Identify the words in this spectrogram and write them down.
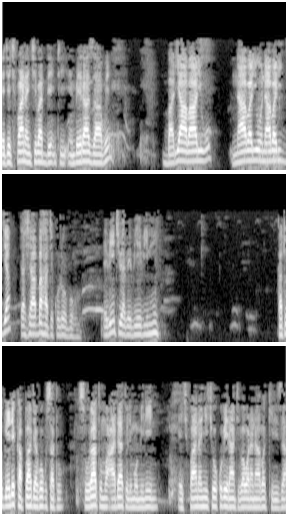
ekyo ekifaananyi kibadde nti embeera zaabwe bali abaaliwo n'abaliwo n'abalijja tashabahati kulubuhum ebintu byabwe bye bimu katugende kapaati akokusatu suratu muadaatu limuminin ekifaananyi ky'okubeera nti bawala n'abakkiriza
